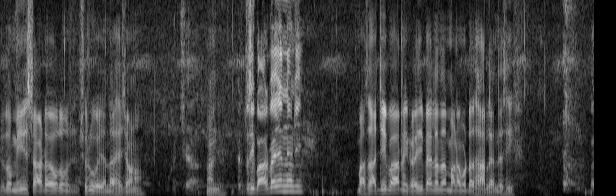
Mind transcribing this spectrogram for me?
ਜਦੋਂ ਮੀਂਹ ਸਟਾਰਟ ਹੋਇਆ ਉਦੋਂ ਸ਼ੁਰੂ ਹੋ ਜਾਂਦਾ ਹੈ ਚਾਉਣਾ ਅੱਛਾ। ਹਾਂਜੀ। ਫਿਰ ਤੁਸੀਂ ਬਾਹਰ ਬਹਿ ਜਾਂਦੇ ਹੋ ਜੀ? ਬਸ ਅੱਜ ਹੀ ਬਾਹਰ ਨਿਕਲੇ ਜੀ। ਪਹਿਲਾਂ ਤਾਂ ਮਾੜਾ ਮੋਟਾ ਸਾਰ ਲੈਂਦੇ ਸੀ। ਪਰ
